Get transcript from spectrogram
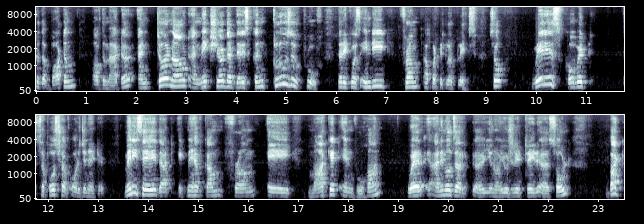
to the bottom of the matter and turn out and make sure that there is conclusive proof that it was indeed from a particular place. So, where is COVID supposed to have originated? Many say that it may have come from a market in Wuhan where animals are, uh, you know, usually trade uh, sold, but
